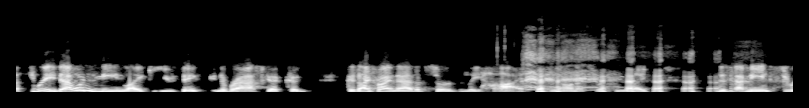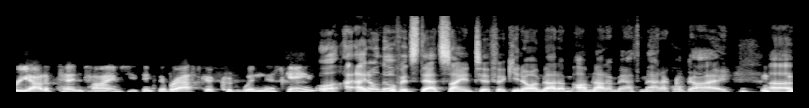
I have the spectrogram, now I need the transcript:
a three that wouldn't mean like you think Nebraska could because I find that absurdly high. To be honest with you, like, does that mean three out of ten times you think Nebraska could win this game? Well, I don't know if it's that scientific. You know, I'm not a I'm not a mathematical guy. Uh,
